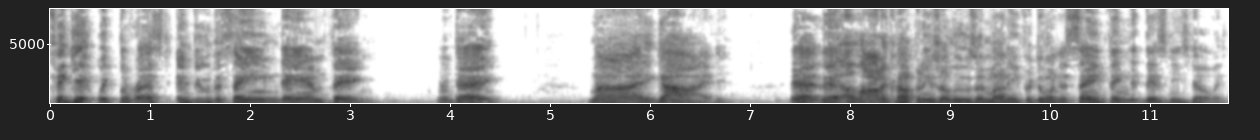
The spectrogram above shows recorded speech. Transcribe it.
to get with the rest and do the same damn thing. Okay? My God. Yeah, a lot of companies are losing money for doing the same thing that Disney's doing.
